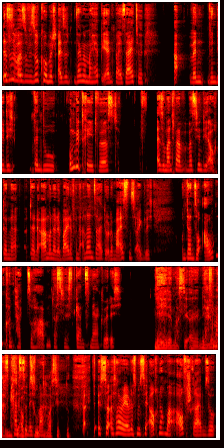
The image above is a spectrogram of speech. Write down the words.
das ist aber sowieso komisch. Also sagen wir mal Happy End beiseite. Ah, wenn, wenn die dich, wenn du umgedreht wirst, also manchmal passieren dir auch deine, deine Arme und deine Beine von der anderen Seite oder meistens eigentlich. Und dann so Augenkontakt zu haben, das ist ganz merkwürdig. Nee, du machst die eine. Nee, das machst, kannst du nicht zu, machen. Du die, sorry, aber das müsst ihr auch noch mal aufschreiben. So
